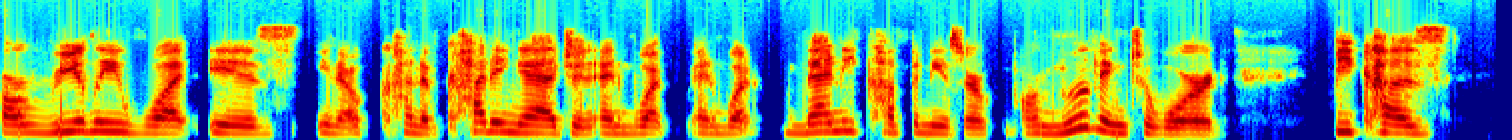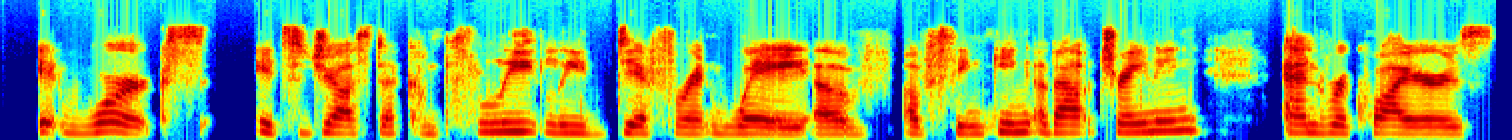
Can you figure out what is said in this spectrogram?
are really what is you know kind of cutting edge and, and what and what many companies are are moving toward because it works. It's just a completely different way of of thinking about training and requires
